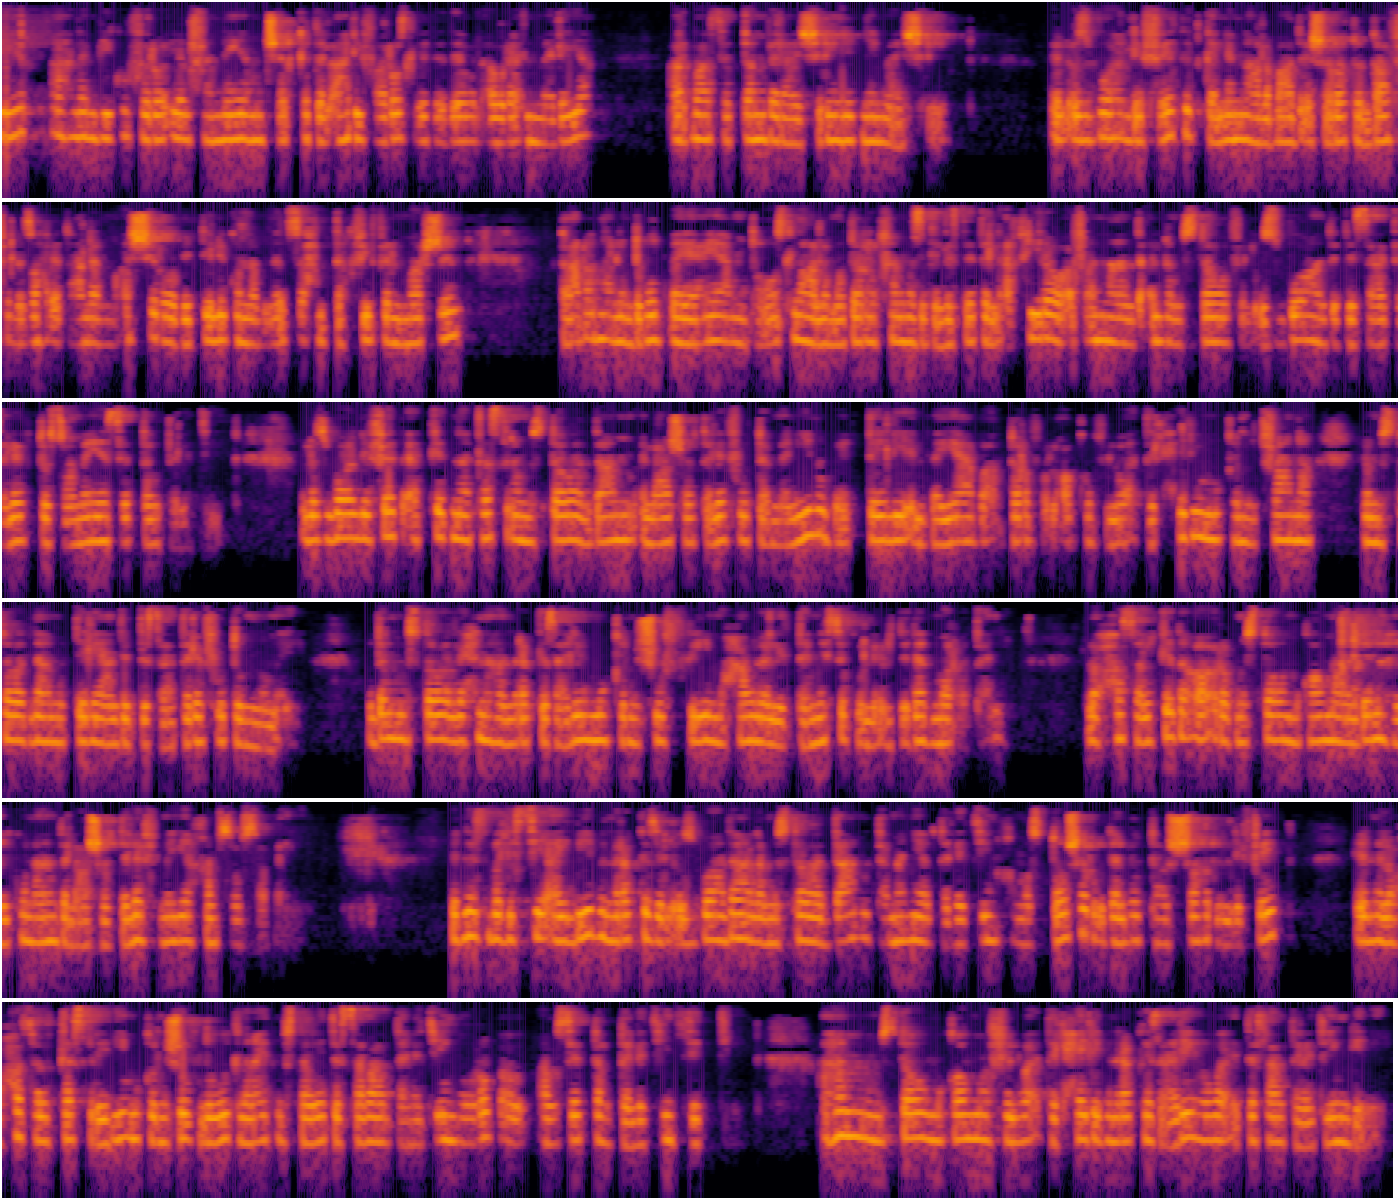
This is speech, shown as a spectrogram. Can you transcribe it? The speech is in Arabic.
الخير. أهلا بيكم في الرؤية الفنية من شركة الأهلي فاروس لتداول الأوراق المالية أربعة سبتمبر عشرين اتنين وعشرين. الأسبوع اللي فات اتكلمنا على بعض إشارات الضعف اللي ظهرت على المؤشر وبالتالي كنا بننصح بتخفيف المارجن تعرضنا لضغوط بيعية متواصلة على مدار الخمس جلسات الأخيرة وقفلنا عند أقل مستوى في الأسبوع عند تسعة آلاف تسعمية ستة وتلاتين. الأسبوع اللي فات أكدنا كسر مستوى الدعم العشرة آلاف وتمانين وبالتالي البياع بقى الطرف الأقوى في الوقت الحالي وممكن يدفعنا لمستوى الدعم التالي عند التسعة آلاف وتمنمية. وده المستوى اللي إحنا هنركز عليه وممكن نشوف فيه محاولة للتماسك والارتداد مرة تانية. لو حصل كده أقرب مستوى مقاومة عندنا هيكون عند العشرة آلاف مية خمسة وسبعين. بالنسبة للسي اي بي بنركز الأسبوع ده على مستوى الدعم تمانية وتلاتين خمستاشر وده اللي بتاع الشهر اللي فات لأن لو حصل كسر دي ممكن نشوف ضغوط لغاية مستويات السبعة وتلاتين وربع أو ستة وتلاتين ستين. أهم مستوى مقاومة في الوقت الحالي بنركز عليه هو التسعة وتلاتين جنيه.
